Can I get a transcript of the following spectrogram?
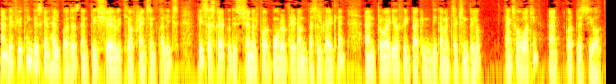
And if you think this can help others, then please share with your friends and colleagues. Please subscribe to this channel for more update on Basel guideline and provide your feedback in the comment section below. Thanks for watching and God bless you all.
